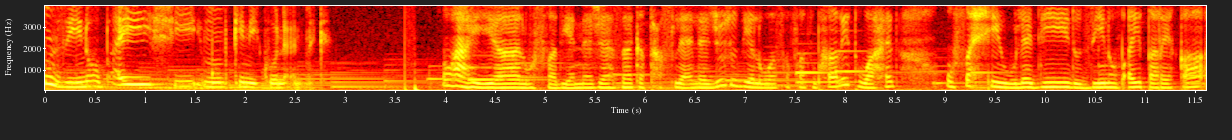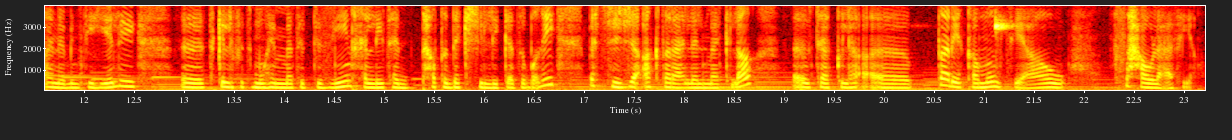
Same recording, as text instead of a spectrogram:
ونزينوه بأي شيء ممكن يكون عندك. وها هي الوصفة ديالنا جاهزه كتحصلي على جوج ديال الوصفات بخليط واحد. وصحي ولذيذ وتزينه بأي طريقة. أنا بنتي هي اللي آه، تكلفت مهمة التزيين خليتها تحط داكشي اللي كتبغي باش تشجع أكثر على الماكلة آه، وتاكلها آه، بطريقة ممتعة وبصحة والعافية.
